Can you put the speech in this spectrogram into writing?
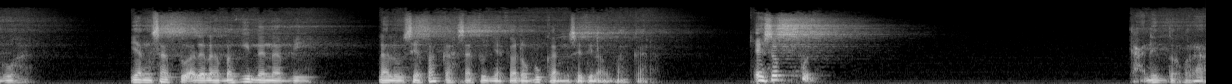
gua. Yang satu adalah baginda Nabi. Lalu siapakah satunya kalau bukan Sayyidina Abu Bakar? Eh sebut Ada untuk para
